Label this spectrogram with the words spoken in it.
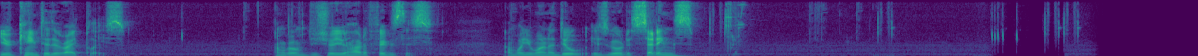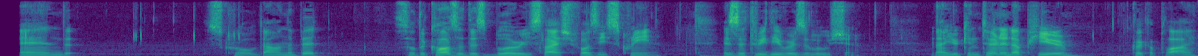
you came to the right place. I'm going to show you how to fix this. And what you want to do is go to settings. And scroll down a bit. So the cause of this blurry slash fuzzy screen is the 3D resolution. Now you can turn it up here, click apply,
